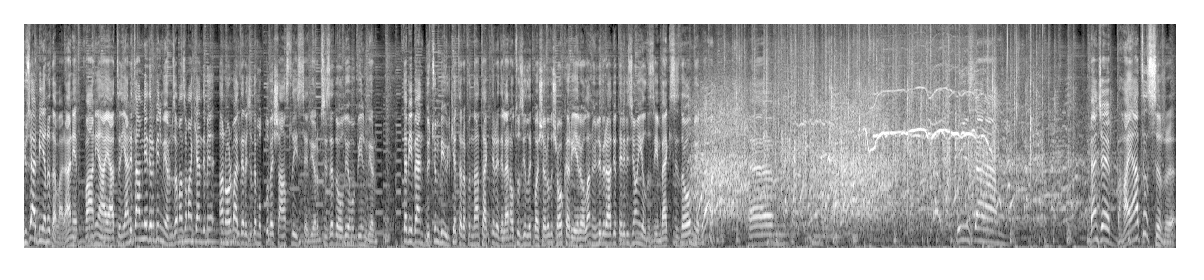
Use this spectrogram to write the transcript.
güzel bir yanı da var. Hani fani hayatın yani tam nedir bilmiyorum. Zaman zaman kendimi anormal derecede mutlu ve şanslı hissediyorum. Size de oluyor mu bilmiyorum. Tabii ben bütün bir ülke tarafından takdir edilen 30 yıllık başarılı show kariyeri olan ünlü bir radyo televizyon yıldızıyım. Belki sizde olmuyordur ama... Ee, bu yüzden... Bence hayatın sırrı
